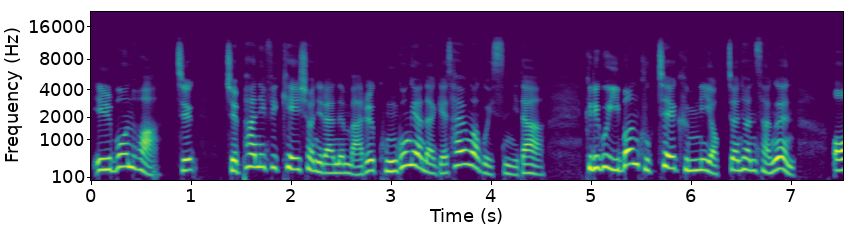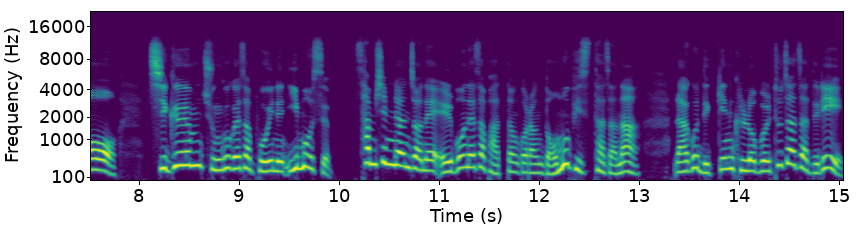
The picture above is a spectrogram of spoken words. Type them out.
일본화, 즉 재파니피케이션이라는 말을 공공연하게 사용하고 있습니다. 그리고 이번 국채 금리 역전 현상은 어, 지금 중국에서 보이는 이 모습 30년 전에 일본에서 봤던 거랑 너무 비슷하잖아 라고 느낀 글로벌 투자자들이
